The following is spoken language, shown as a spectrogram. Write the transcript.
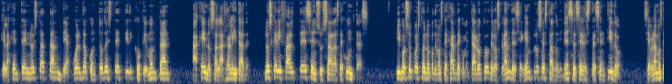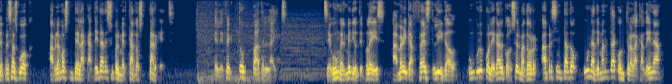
que la gente no está tan de acuerdo con todo este circo que montan, ajenos a la realidad, los gerifaltes en sus salas de juntas. Y por supuesto no podemos dejar de comentar otro de los grandes ejemplos estadounidenses en este sentido. Si hablamos de empresas woke, hablamos de la cadena de supermercados Target. El efecto Bud Light. Según el medio The Place, America First Legal, un grupo legal conservador, ha presentado una demanda contra la cadena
